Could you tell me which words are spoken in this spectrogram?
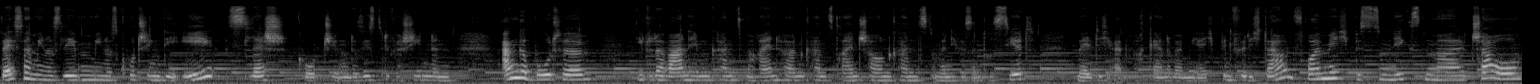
besser-leben-coaching.de slash coaching. Und da siehst du die verschiedenen Angebote, die du da wahrnehmen kannst, mal reinhören kannst, reinschauen kannst. Und wenn dich was interessiert, melde dich einfach gerne bei mir. Ich bin für dich da und freue mich. Bis zum nächsten Mal. Ciao!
